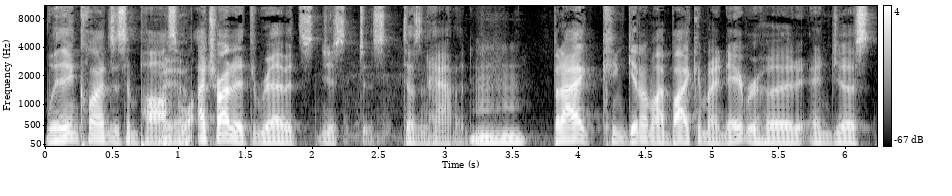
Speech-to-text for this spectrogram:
With inclines, it's impossible. I tried it at the Rev; it's just, just doesn't happen. Mm-hmm. But I can get on my bike in my neighborhood and just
